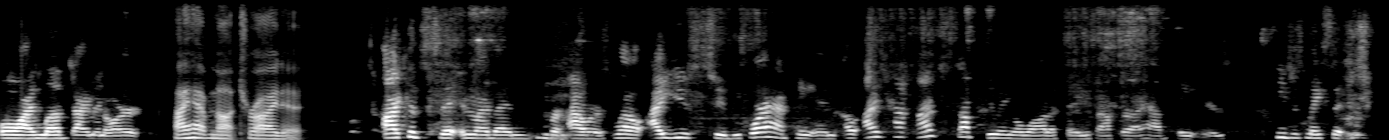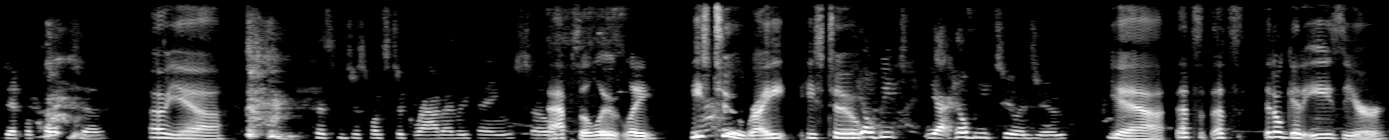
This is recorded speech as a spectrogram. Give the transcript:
Oh, I love diamond art. I have not tried it. I could sit in my bed for hours. Well, I used to before I had Peyton. Oh, I ha- I stopped doing a lot of things after I had Peyton. He just makes it difficult to Oh yeah, because he just wants to grab everything. So absolutely. He's two, right? He's two. he'll be yeah he'll be two in June. Yeah, that's that's it'll get easier.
